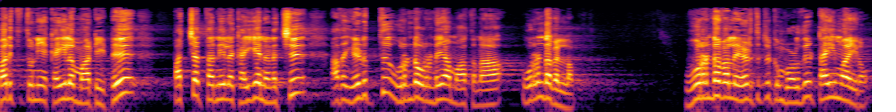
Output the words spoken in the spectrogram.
பருத்தி துணியை கையில் மாட்டிட்டு பச்சை தண்ணியில் கையை நினச்சி அதை எடுத்து உருண்டை உருண்டையாக மாற்றினா உருண்டை வெல்லம் உருண்டை வெல்லம் எடுத்துட்டு இருக்கும் பொழுது டைம் ஆயிரும்.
